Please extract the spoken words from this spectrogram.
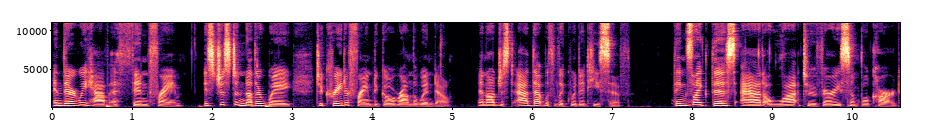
and there we have a thin frame. It's just another way to create a frame to go around the window and I'll just add that with liquid adhesive. Things like this add a lot to a very simple card.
